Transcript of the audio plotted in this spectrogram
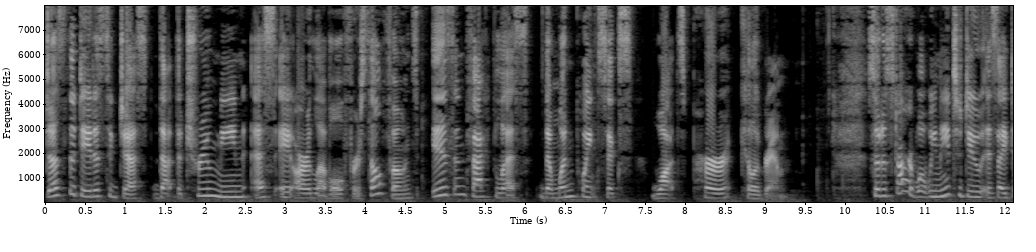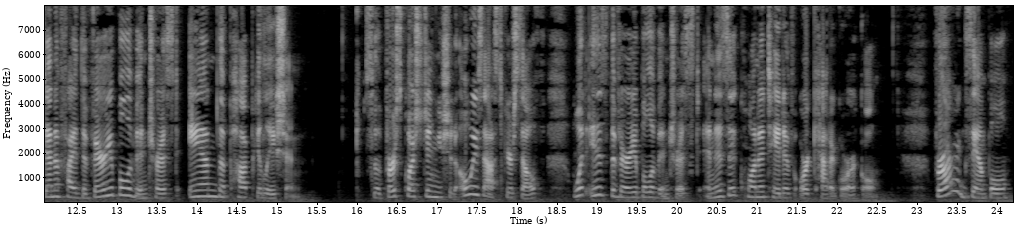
does the data suggest that the true mean SAR level for cell phones is in fact less than 1.6 watts per kilogram? So to start, what we need to do is identify the variable of interest and the population. So the first question you should always ask yourself, what is the variable of interest and is it quantitative or categorical? For our example,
